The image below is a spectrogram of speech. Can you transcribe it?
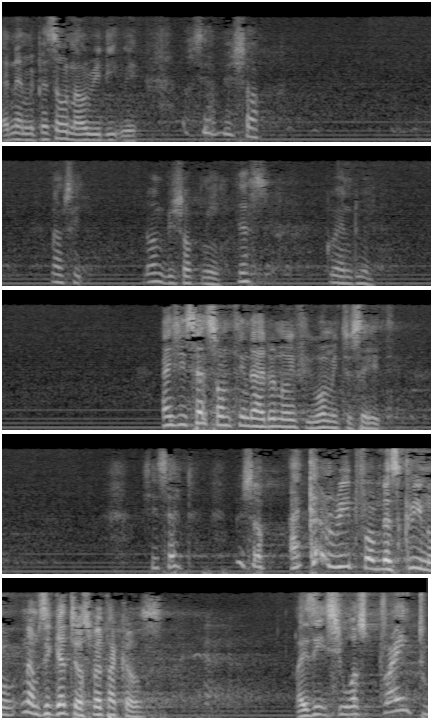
ɛnɛ mepɛ sɛ wo na woredi wei ɔsɛ bishop na m sɛ don't bishop me just go and do it and she said something that I don't know if you want me to say it she said bishop I can't read from the screen oh. and I'm saying get your spectacles you see she was trying to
